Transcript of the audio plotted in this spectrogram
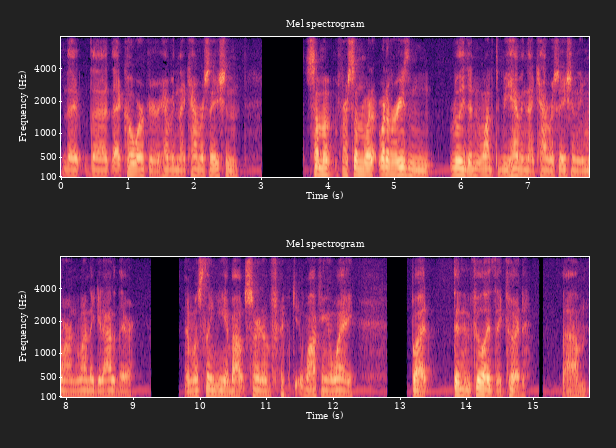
the, the that coworker having that conversation, some for some whatever reason really didn't want to be having that conversation anymore and wanted to get out of there and was thinking about sort of walking away, but didn't feel like they could. Um,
